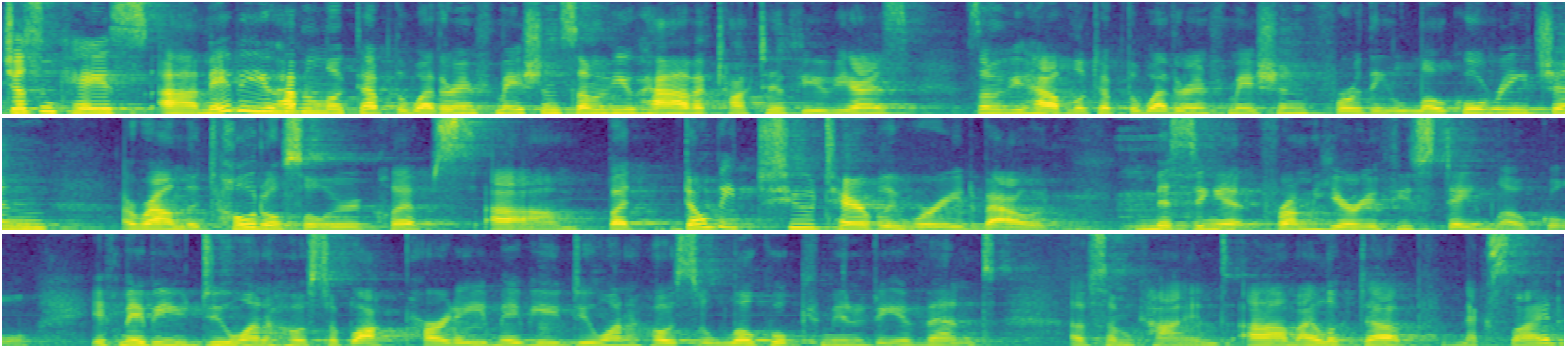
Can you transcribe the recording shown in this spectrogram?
just in case, uh, maybe you haven't looked up the weather information. Some of you have. I've talked to a few of you guys. Some of you have looked up the weather information for the local region around the total solar eclipse, um, but don't be too terribly worried about missing it from here if you stay local. If maybe you do want to host a block party, maybe you do want to host a local community event of some kind. Um, I looked up, next slide,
